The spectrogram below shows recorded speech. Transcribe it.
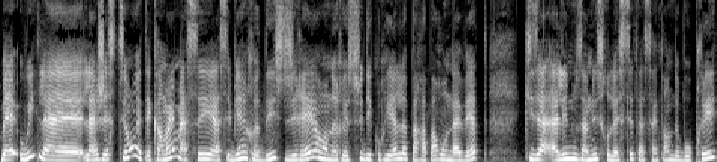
ben oui, la, la, gestion était quand même assez, assez bien rodée, je dirais. On a reçu des courriels par rapport aux navettes qui allaient nous amener sur le site à Sainte-Anne-de-Beaupré.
